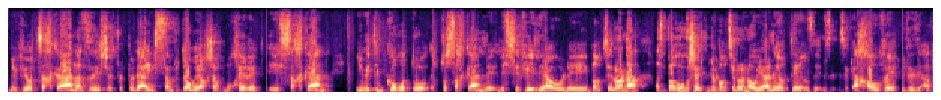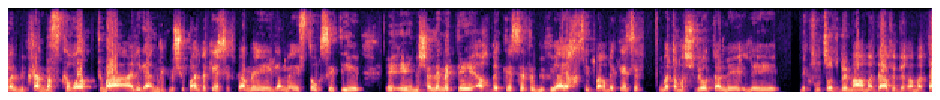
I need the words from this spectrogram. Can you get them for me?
מביאות שחקן, אז אה, אתה יודע, אם סמפדוריה עכשיו מוכרת אה, שחקן, אם היא תמכור אותו, אותו שחקן לסביליה או לברצלונה, אז ברור שבברצלונה הוא יעלה יותר, זה, זה, זה ככה עובד. אבל מבחינת משכורות, תשמע, הליגה האנגלית משופעת בכסף, גם, אה, גם אה, סטוק סיטי אה, משלמת הרבה כסף ומביאה יחסית בהרבה כסף, אם אתה משווה אותה ל... ל לקבוצות במעמדה וברמתה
